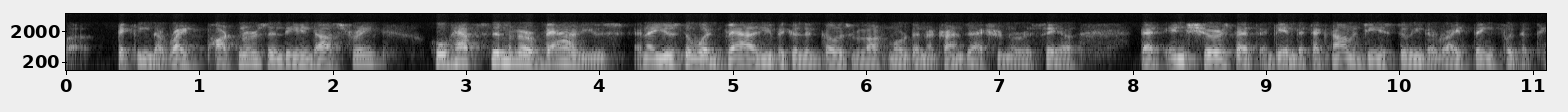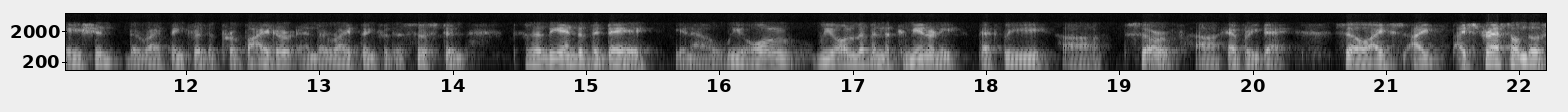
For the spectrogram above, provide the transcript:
uh, picking the right partners in the industry who have similar values. And I use the word value because it goes a lot more than a transaction or a sale that ensures that, again, the technology is doing the right thing for the patient, the right thing for the provider, and the right thing for the system. Because at the end of the day, you know, we all we all live in the community that we uh, serve uh, every day. So I, I, I stress on those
